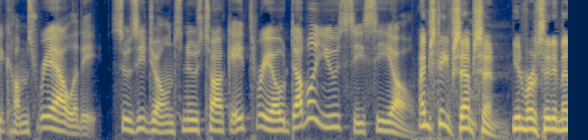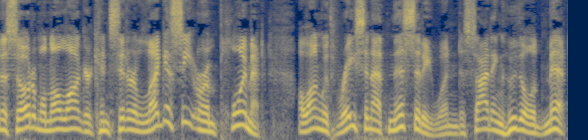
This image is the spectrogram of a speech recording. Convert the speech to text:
becomes reality. Susie Jones, News Talk 830 WCCO. I'm Steve Simpson. University of Minnesota will no longer consider legacy or employment along with race and ethnicity when deciding who they'll admit.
